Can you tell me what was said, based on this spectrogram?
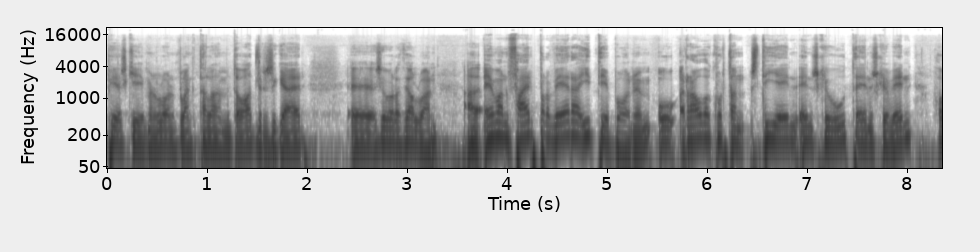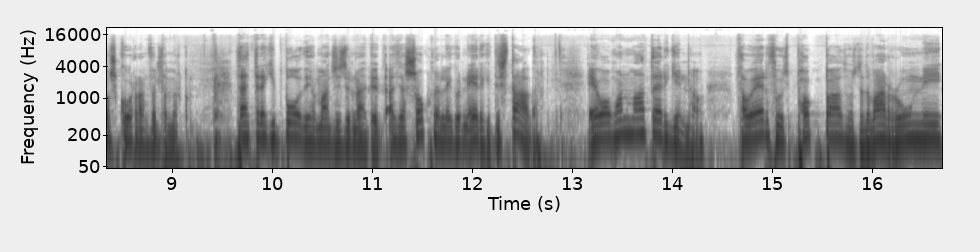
PSG, ég meina Lóni Blank talaði um þetta og allir þessi gæðir uh, sem voru að þjálfa hann að ef hann fær bara vera í díabónum og ráða hvort hann stýja einu, einu skrifu út eða einu skrifu inn, þá skorur hann fullt af mörgum þetta er ekki bóði hjá Manchester United af því að sóknarleikurinn er ekki til staðar. Ef á hann mata er ekki inn á þá er þú veist Pogba, þú veist þetta var Rooney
